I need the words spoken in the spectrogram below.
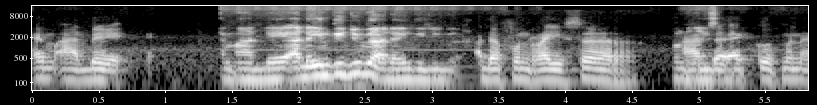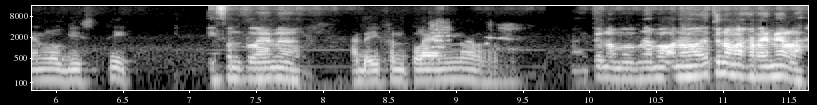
MAD, MAD, ada inti juga, ada inti juga. ada fundraiser, Fundraising, ada equipment and logistik, event planner. ada event planner, Nah, itu nama nama, nama itu nama kerennya lah.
